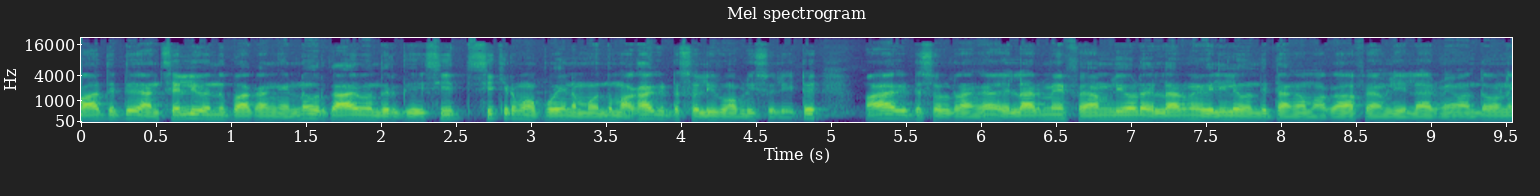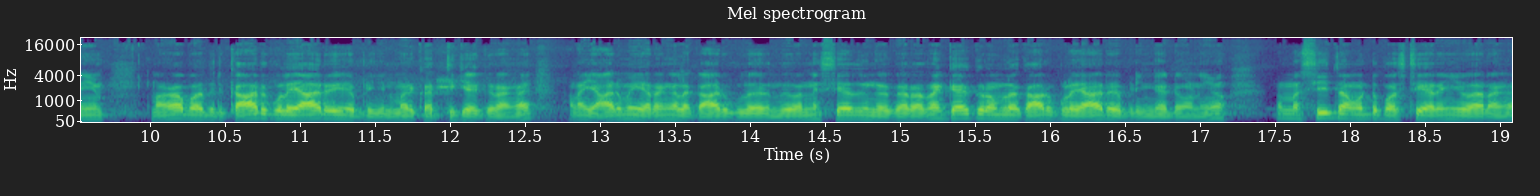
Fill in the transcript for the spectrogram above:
பார்த்துட்டு அந்த செல்லி வந்து பார்க்காங்க என்ன ஒரு கார் வந்திருக்கு? சீ சீக்கிரமாக போய் நம்ம வந்து மகா கிட்ட சொல்லிடுவோம் அப்படின்னு சொல்லிட்டு மகா கிட்ட சொல்கிறாங்க எல்லாருமே ஃபேமிலியோட எல்லாருமே வெளியில் வந்துட்டாங்க. மகா ஃபேமிலி எல்லாருமே வந்தோடனே மகா பார்த்துட்டு காருக்குள்ளே யார்? அப்படிங்கிற மாதிரி கத்தி கேட்குறாங்க ஆனால் யாருமே இறங்கலை. காருக்குள்ளே இருந்து உடனே சேதுங்க கார். அதான் கேட்குறோம்ல காருக்குள்ளே யார்? அப்படின்னு கேட்டோடனையும் நம்ம சீதா மட்டும் ஃபஸ்ட்டு இறங்கி வராங்க.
